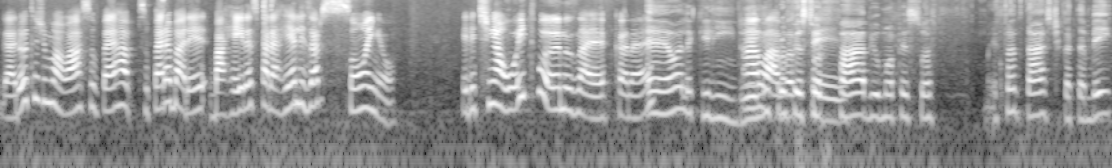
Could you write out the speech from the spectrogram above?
Garoto de Mauá supera, supera barreiras para realizar sonho. Ele tinha oito anos na época, né? É, olha que lindo. Ah Ele, lá, o professor você. Fábio, uma pessoa fantástica também,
